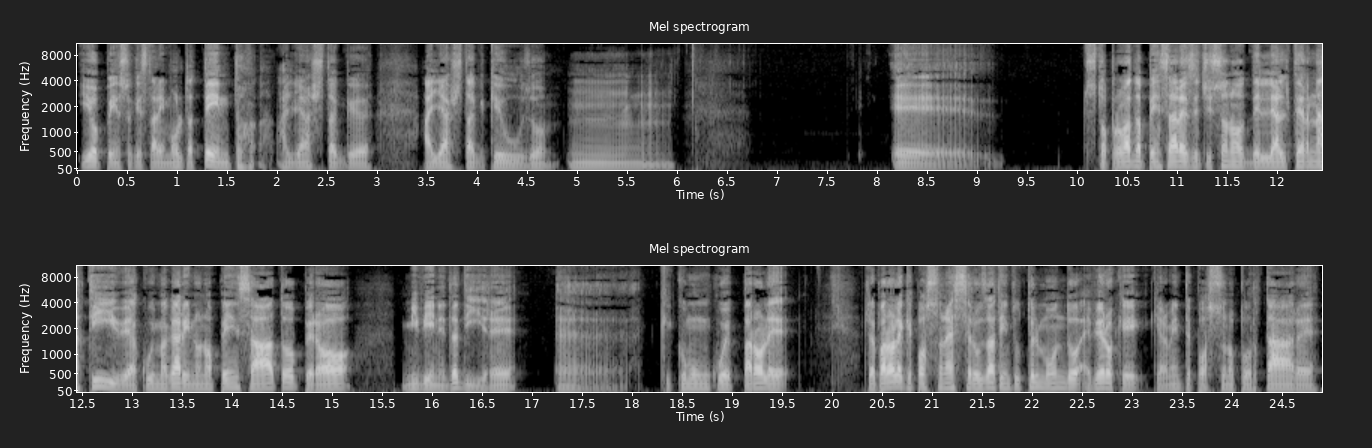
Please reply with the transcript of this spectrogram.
io penso che starei molto attento agli hashtag agli hashtag che uso. Mm. E sto provando a pensare se ci sono delle alternative a cui magari non ho pensato, però mi viene da dire eh, che comunque parole, cioè parole che possono essere usate in tutto il mondo, è vero che chiaramente possono portare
